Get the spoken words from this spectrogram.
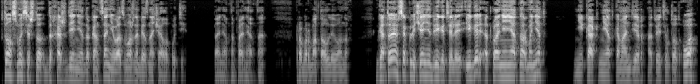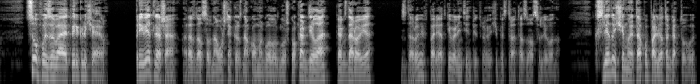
В том смысле, что дохождение до конца невозможно без начала пути. Понятно, понятно, пробормотал Леонов. «Готовимся к включению двигателя. Игорь, отклонения от нормы нет?» «Никак нет, командир», — ответил тот. «О, ЦУП вызывает, переключаю». «Привет, Леша», — раздался в наушниках знакомый голос Глушко. «Как дела? Как здоровье?» «Здоровье в порядке, Валентин Петрович», — быстро отозвался Леонов. «К следующему этапу полета готовы».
